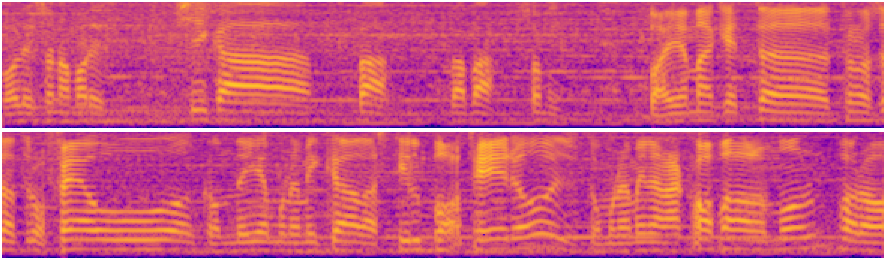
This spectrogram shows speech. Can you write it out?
goles són amores. Així que, va, va, va, som-hi. Veiem aquest uh, tros de trofeu, com dèiem, una mica a l'estil Botero, és com una mena de Copa del Món, però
